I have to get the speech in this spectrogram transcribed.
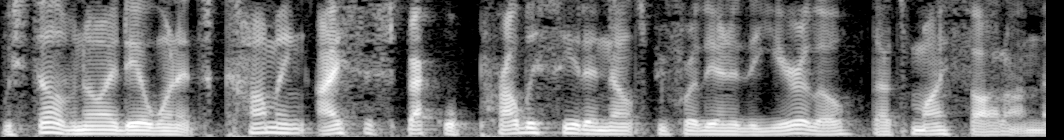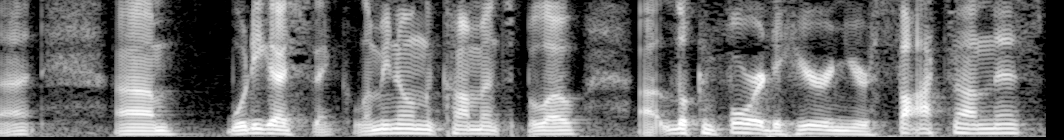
we still have no idea when it's coming. I suspect we'll probably see it announced before the end of the year, though. That's my thought on that. Um, what do you guys think? Let me know in the comments below. Uh, looking forward to hearing your thoughts on this.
